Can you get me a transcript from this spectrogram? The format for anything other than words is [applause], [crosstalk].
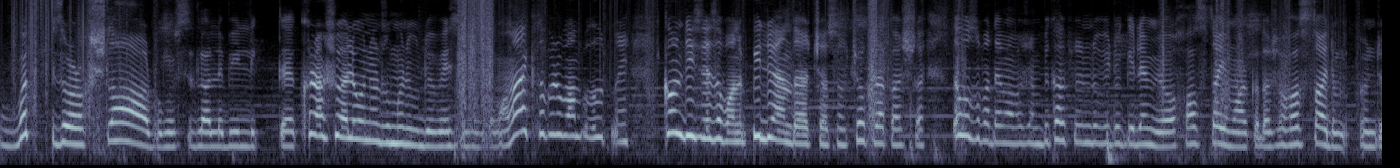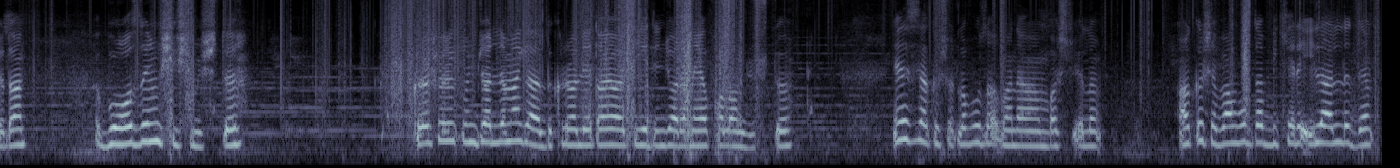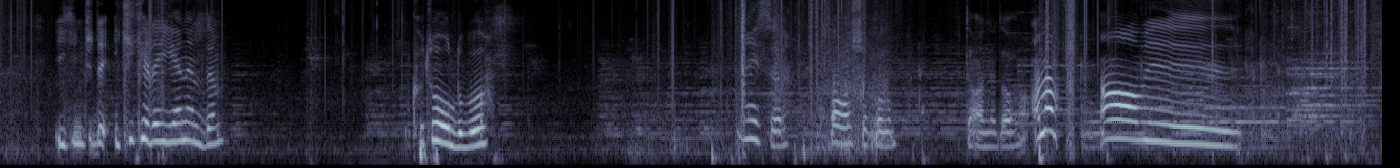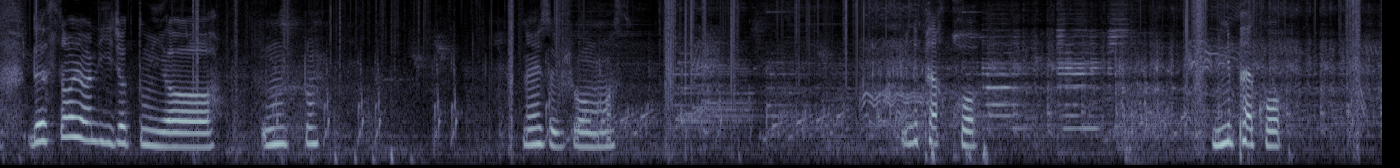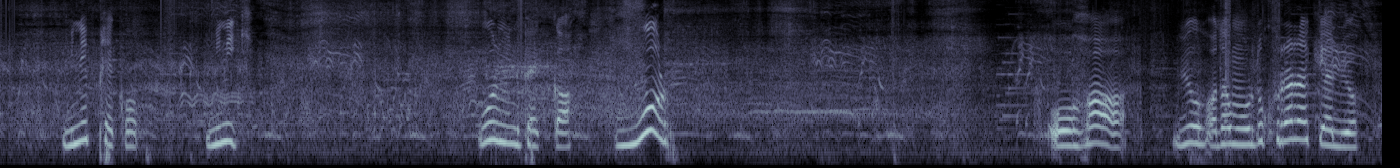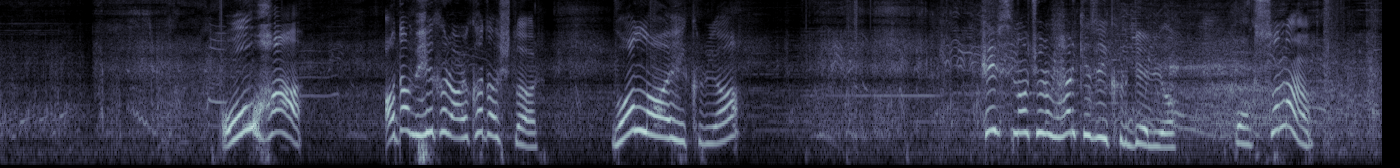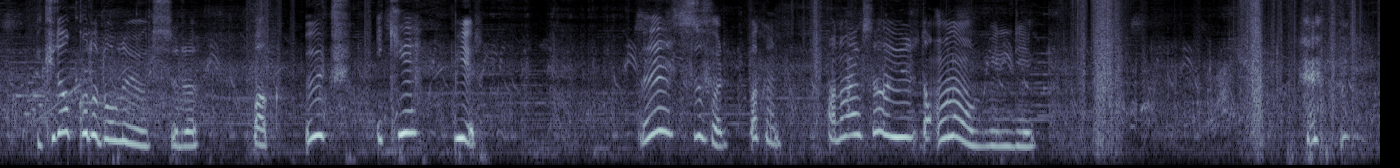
Ve biz arkadaşlar bugün sizlerle birlikte Crash Royale oynuyoruz. Umarım video beğenirsiniz. Zaman like tabiri bantı unutmayın. Kanalı değilseniz abone bildiğin de açarsanız çok güzel arkadaşlar. Daha uzun demem başlayalım. Birkaç bölümde video gelemiyor. Hastayım arkadaşlar. Hastaydım önceden. Boğazlarım şişmişti. Crash Royale güncelleme geldi. Kraliyet hayatı 7. arenaya falan düştü. Neyse arkadaşlar lafı uzatmadan hemen başlayalım. Arkadaşlar ben burada bir kere ilerledim. İkincide iki kere yenildim. Kötü oldu bu. Neyse. Savaş yapalım. Bir tane daha. Anam. Abi. Deste ayarlayacaktım ya. Unuttum. Neyse bir şey olmaz. Mini Pekko. Mini Pekko. Mini Pekko. Minik. Vur mini Pekka. Vur. Oha. Yuh adam ordu kurarak geliyor. Oha. Adam hacker arkadaşlar. Vallahi hacker ya. Hepsini açıyorum herkes hacker geliyor. Baksana. 2 dakikada doluyor iksiri. Bak 3, 2, 1. Ve 0. Bakın. Adam ekstra %10 oldu bildiğin. [laughs]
